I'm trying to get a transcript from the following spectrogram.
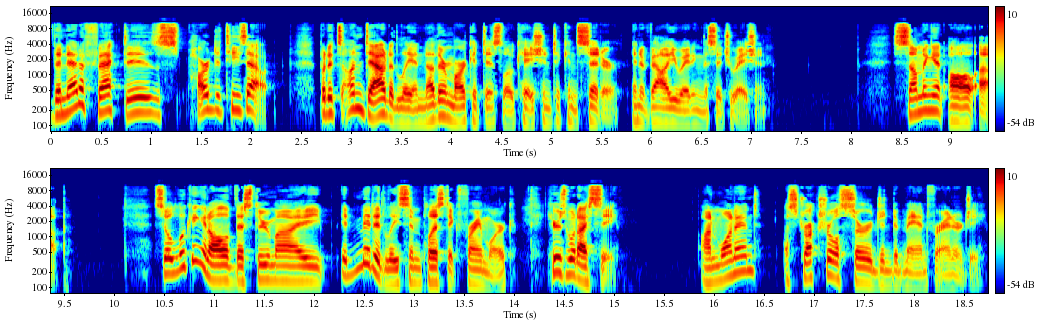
The net effect is hard to tease out, but it's undoubtedly another market dislocation to consider in evaluating the situation. Summing it all up. So, looking at all of this through my admittedly simplistic framework, here's what I see. On one end, a structural surge in demand for energy.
